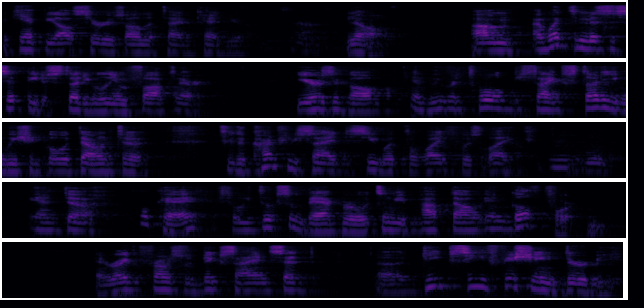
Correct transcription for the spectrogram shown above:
it can't be all serious all the time, can you? No. Um, I went to Mississippi to study William Faulkner years ago, and we were told besides studying, we should go down to to the countryside to see what the life was like. And uh, okay, so we took some back roads and we popped out in Gulfport. And right in front of us was a big sign said uh, deep sea fishing derby.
